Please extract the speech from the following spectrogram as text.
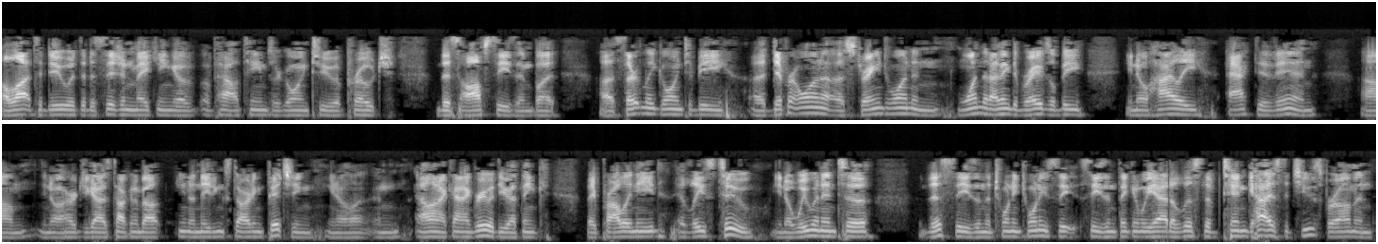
a lot to do with the decision making of of how teams are going to approach this off season, but. Uh, certainly going to be a different one, a strange one, and one that I think the Braves will be, you know, highly active in. Um, you know, I heard you guys talking about, you know, needing starting pitching, you know, and Alan, I kind of agree with you. I think they probably need at least two. You know, we went into this season, the 2020 se- season, thinking we had a list of 10 guys to choose from and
